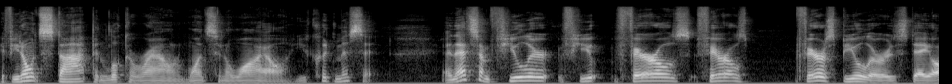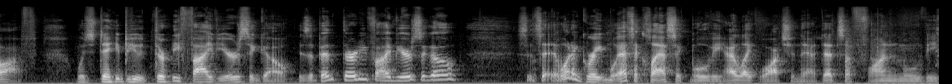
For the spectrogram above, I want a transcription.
if you don't stop and look around once in a while, you could miss it. And that's some Fuller, Fu, Ferrell's, Ferrell's, Ferris Bueller's Day Off, which debuted 35 years ago. Has it been 35 years ago? Since what a great movie! That's a classic movie. I like watching that. That's a fun movie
